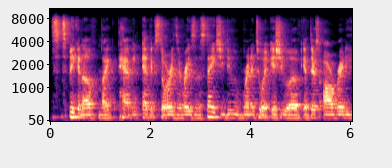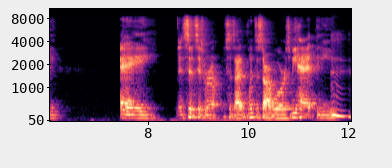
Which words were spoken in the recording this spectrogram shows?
speaking of like having epic stories and raising the stakes, you do run into an issue of if there's already a since since, we're, since I went to Star Wars, we had the mm.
